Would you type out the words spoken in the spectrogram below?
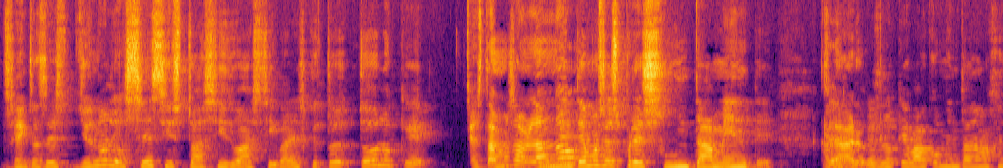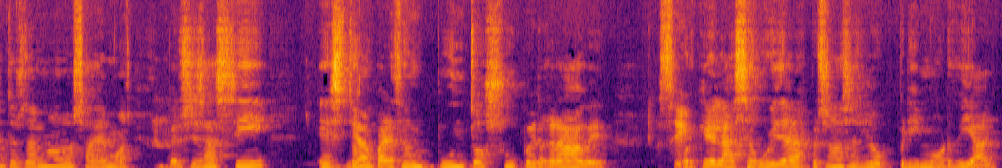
sí. Entonces, yo no lo sé si esto ha sido así, ¿vale? Es que to- todo lo que Estamos hablando... comentemos es presuntamente. ¿Vale? Claro. Porque es lo que va comentando la gente, nosotros no lo sabemos. Pero si es así, esto Ya. me parece un punto súper grave. Sí, Porque la seguridad de las personas es lo primordial.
